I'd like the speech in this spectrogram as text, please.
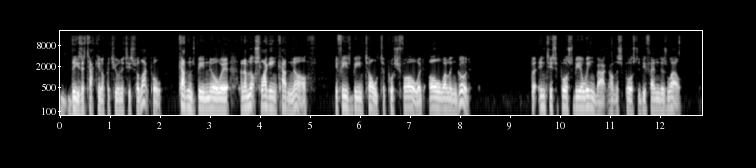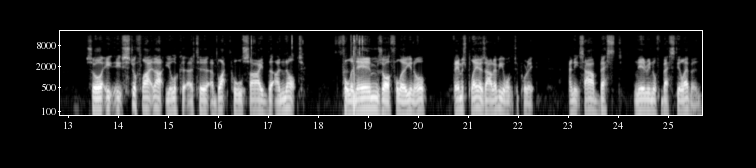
these attacking opportunities for Blackpool. Cadden's been nowhere, and I'm not slagging Cadden off if he's being told to push forward, all well and good. But isn't he supposed to be a wing back? Aren't they supposed to defend as well? So it, it's stuff like that. You look at, a, a Blackpool side that are not full of names or full of, you know, famous players, however you want to put it. And it's our best, near enough best 11.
